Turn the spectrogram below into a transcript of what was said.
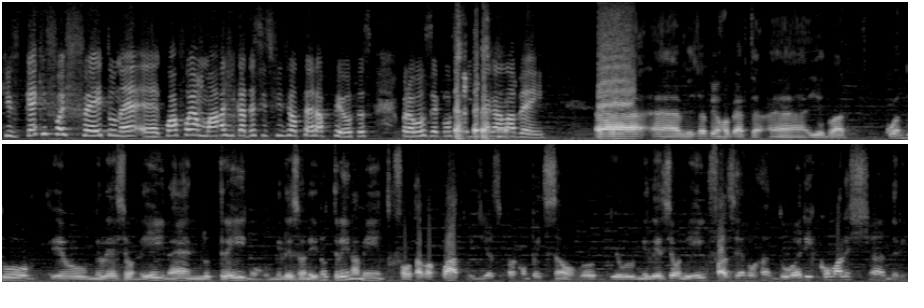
que, que, é que foi feito, né? É, qual foi a mágica desses fisioterapeutas para você conseguir chegar lá bem? Ah, ah, veja bem, Roberta ah, e Eduardo, quando eu me lesionei, né, no treino, me lesionei no treinamento, faltava quatro dias para a competição. Eu, eu, me lesionei fazendo randori com o Alexandre.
